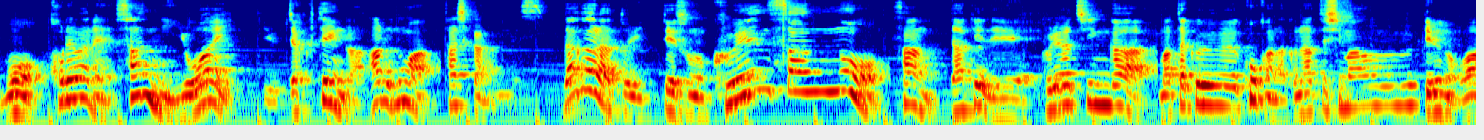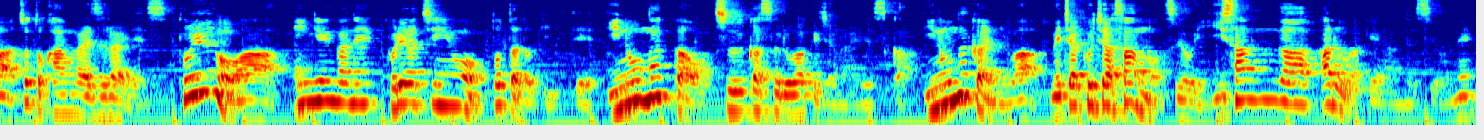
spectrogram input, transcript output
も、これはね、酸に弱いっていう弱点があるのは確かなんです。だからといって、そのクエン酸の酸だけでクレアチンが全く効果なくなってしまうっていうのはちょっと考えづらいです。というのは、人間がね、クレアチンを取った時って胃の中を通過するわけじゃないですか。胃の中にはめちゃくちゃ酸の強い胃酸があるわけなんですよね。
